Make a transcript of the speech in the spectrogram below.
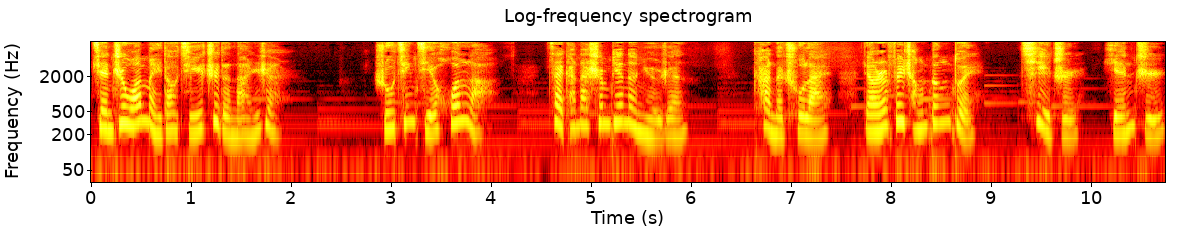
简直完美到极致的男人。如今结婚了，再看他身边的女人，看得出来两人非常登对，气质、颜值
